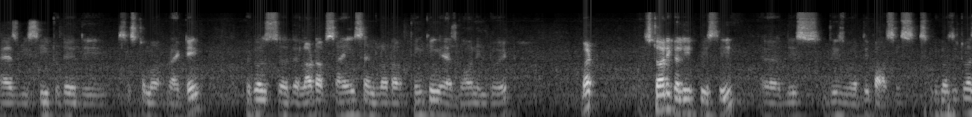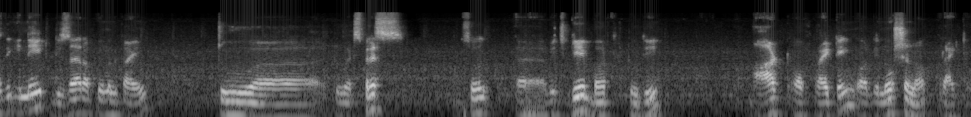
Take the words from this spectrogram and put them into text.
as we see today the system of writing because uh, a lot of science and a lot of thinking has gone into it. But historically, if we see, uh, this, these were the causes because it was the innate desire of humankind to, uh, to express so uh, which gave birth to the art of writing or the notion of writing.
